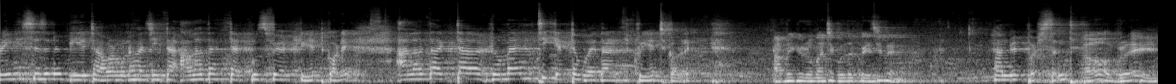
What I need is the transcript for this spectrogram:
রেইনি সিজনের বিয়েটা আমার মনে হয় যে এটা আলাদা একটা অ্যাটমসফিয়ার ক্রিয়েট করে, আলাদা একটা রোমান্টিক একটা ওয়েদার ক্রিয়েট করে। আপনি কি রোমান্টিক ওয়েদার পেয়েছিলেন? 100%. Oh, great.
